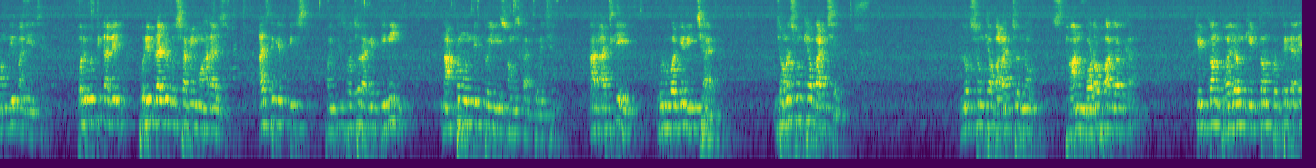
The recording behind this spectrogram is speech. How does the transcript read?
মন্দির বানিয়েছেন। পরবর্তীকালে পরিব্রাজ গোস্বামী মহারাজ, আজ থেকে তিরিশ, পঁয়ত্রিশ বছর আগে তিনি নাট্য মন্দির তৈরি সংস্কার করেছেন। আর আজকে গুরুবর্গের ইচ্ছায় জনসংখ্যা বাড়ছে। লোক সংখ্যা বাড়ার জন্য স্থান বড় হওয়া দরকার। কীর্তন, ভজন, কীর্তন করতে গেলে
